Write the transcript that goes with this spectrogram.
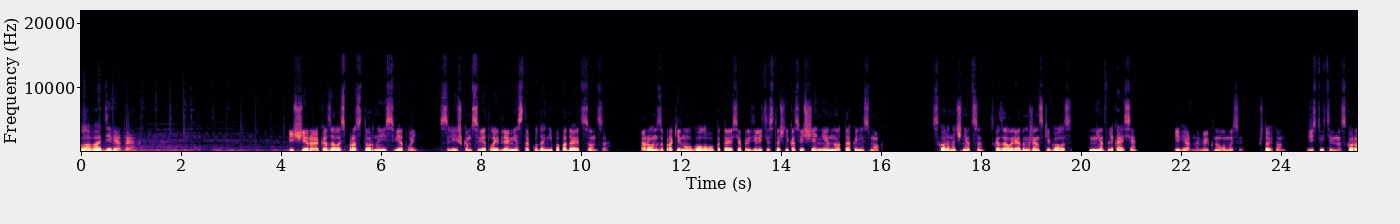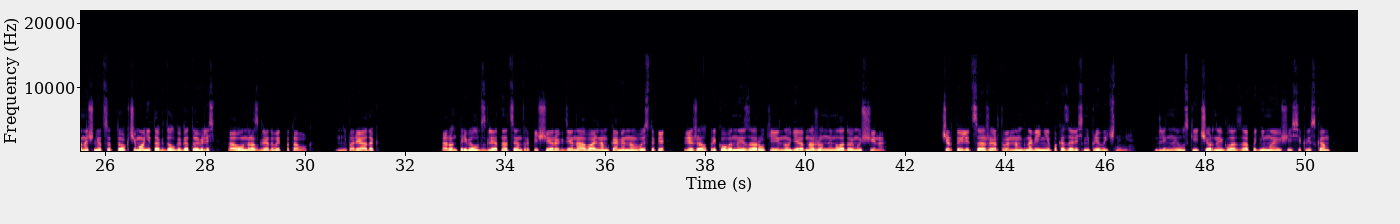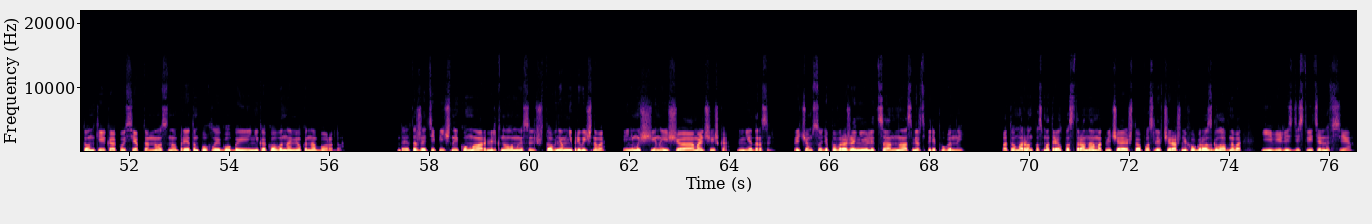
Глава девятая Пещера оказалась просторной и светлой, слишком светлой для места, куда не попадает солнце. Арон запрокинул голову, пытаясь определить источник освещения, но так и не смог. «Скоро начнется», — сказал рядом женский голос. «Не отвлекайся». И верно, мелькнула мысль. Что это он? Действительно, скоро начнется то, к чему они так долго готовились, а он разглядывает потолок. Непорядок. Арон перевел взгляд на центр пещеры, где на овальном каменном выступе лежал прикованный за руки и ноги обнаженный молодой мужчина. Черты лица жертвы на мгновение показались непривычными. Длинные узкие черные глаза, поднимающиеся к вискам, тонкие, как у септа, нос, но при этом пухлые губы и никакого намека на бороду. «Да это же типичный кумар», — мелькнула мысль. «Что в нем непривычного?» И не мужчина еще, а мальчишка, недоросль. Причем, судя по выражению лица, насмерть перепуганный. Потом Арон посмотрел по сторонам, отмечая, что после вчерашних угроз главного явились действительно все.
